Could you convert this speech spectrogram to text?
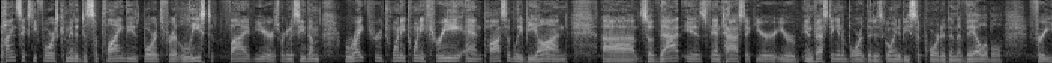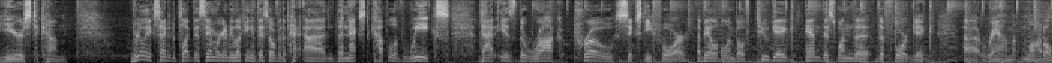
Pine 64 is committed to supplying these boards for at least five years. We're going to see them right through 2023 and possibly beyond. Uh, so that is fantastic. You're, you're investing in a board that is going to be supported and available for years to come. Really excited to plug this in. We're going to be looking at this over the uh, the next couple of weeks. That is the Rock Pro 64, available in both 2 gig and this one, the the 4 gig uh, RAM model.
